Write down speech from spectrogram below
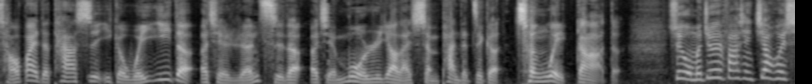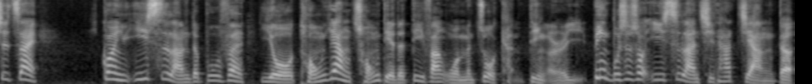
朝拜的他是一个唯一的，而且仁慈的，而且末日要来审判的这个称谓 God。所以，我们就会发现教会是在。关于伊斯兰的部分有同样重叠的地方，我们做肯定而已，并不是说伊斯兰其他讲的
